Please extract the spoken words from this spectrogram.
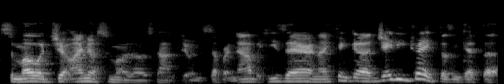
Samoa Joe. I know Samoa Joe's not doing stuff right now, but he's there, and I think uh, JD Drake doesn't get the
